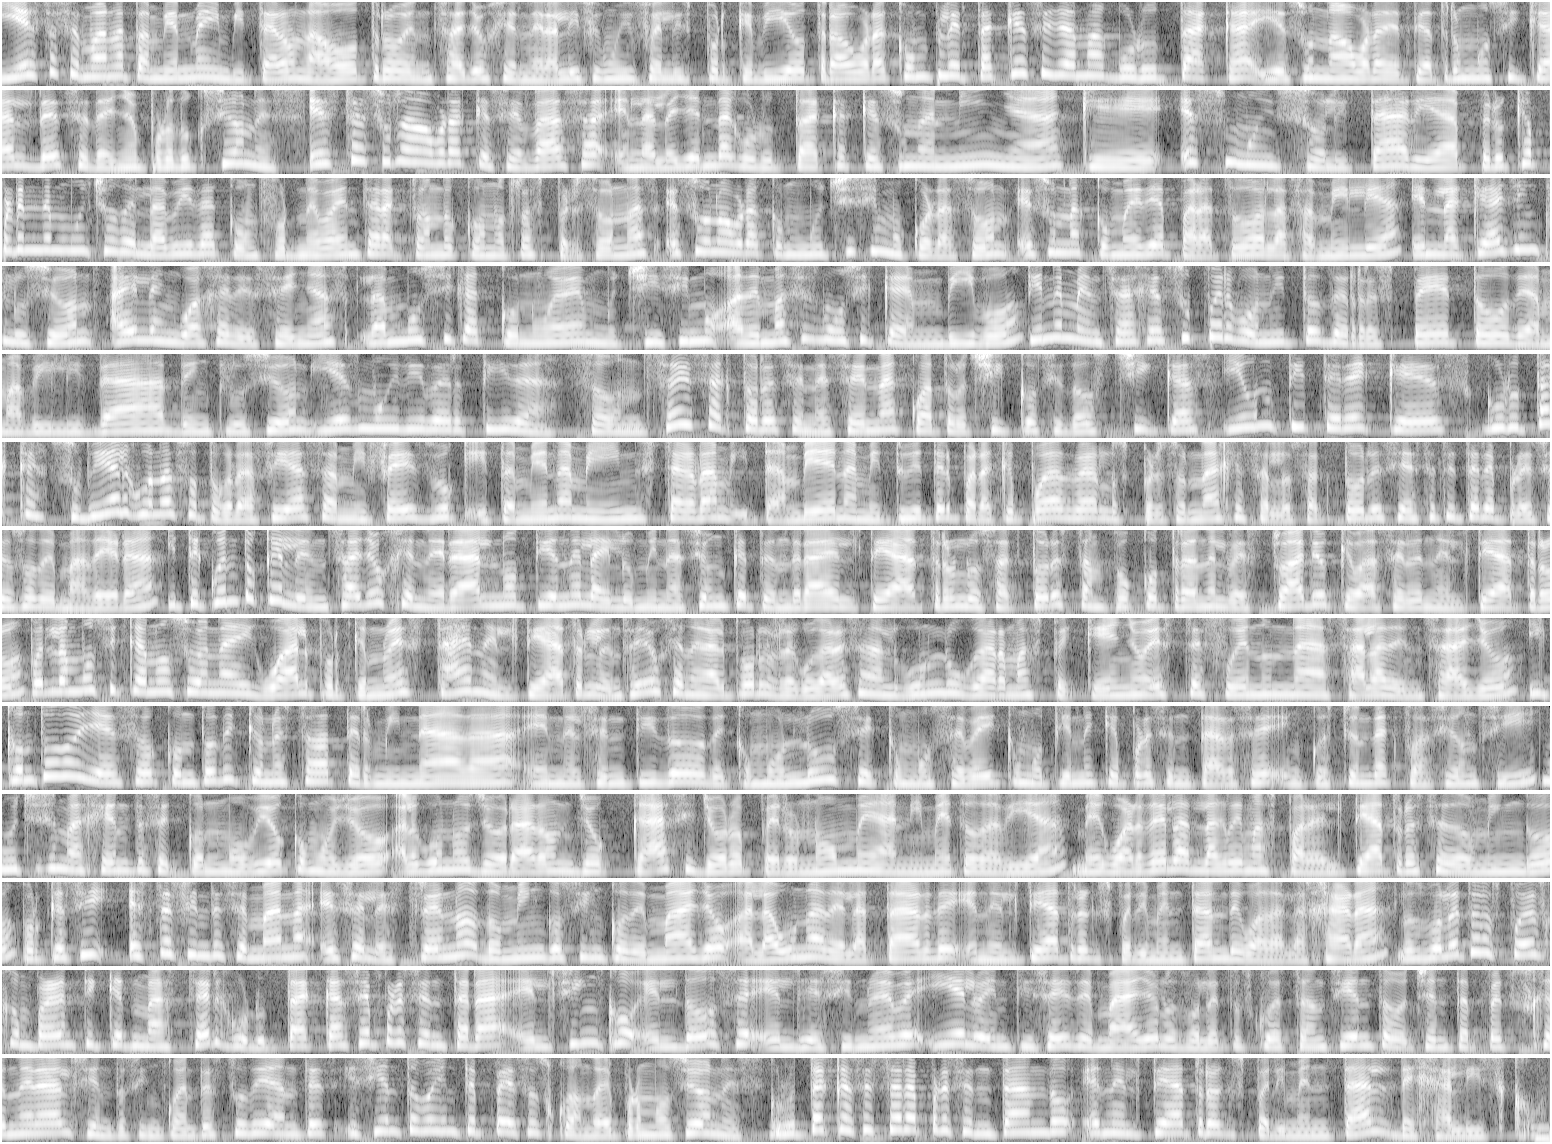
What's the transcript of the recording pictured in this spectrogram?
Y esta semana también me invitaron a otro ensayo general y fui muy feliz porque vi otra obra completa que se llama Gurutaka y es una obra de teatro musical de Cedeño Producciones. Esta es una obra que se basa en la leyenda Gurutaka, que es una niña que es muy solitaria, pero que aprende mucho de la vida conforme va interactuando con otras personas. Es una obra con muchísimo corazón, es una comedia para toda la familia, en la que hay inclusión, hay lenguaje de señas, la música conmueve muchísimo, además es música en vivo, tiene mensajes súper bonitos respeto, de amabilidad, de inclusión y es muy divertida. Son seis actores en escena, cuatro chicos y dos chicas y un títere que es Gurutaka. Subí algunas fotografías a mi Facebook y también a mi Instagram y también a mi Twitter para que puedas ver a los personajes, a los actores y a este títere precioso de madera. Y te cuento que el ensayo general no tiene la iluminación que tendrá el teatro, los actores tampoco traen el vestuario que va a ser en el teatro, pues la música no suena igual porque no está en el teatro, el ensayo general por lo regular es en algún lugar más pequeño, este fue en una sala de ensayo. Y con todo y eso, con todo y que no estaba terminada en el sentido de cómo luce, cómo se ve y cómo tiene que presentarse en cuestión de actuación, sí, muchísima gente se conmovió como yo, algunos lloraron, yo casi lloro pero no me animé todavía, me guardé las lágrimas para el teatro este domingo, porque sí, este fin de semana es el estreno, domingo 5 de mayo a la una de la tarde en el Teatro Experimental de Guadalajara. Los boletos los puedes comprar en Ticketmaster, Gurutaka se presentará el 5, el 12, el 19 y el 26 de mayo. Los boletos cuestan 180 pesos general, 150 estudiantes y 120 pesos cuando hay promociones. Gurutaka se estará presentando en el Teatro Experimental de Jalisco.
